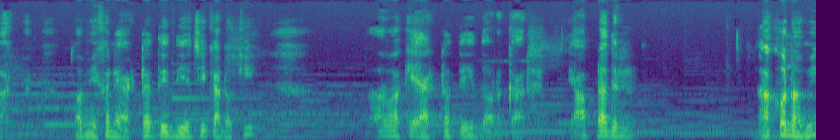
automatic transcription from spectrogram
লাগবে। তো আমি এখানে একটাতেই দিয়েছি, কেন কি? আমাকে একটাতেই দরকার। আপনাদের, এখন আমি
